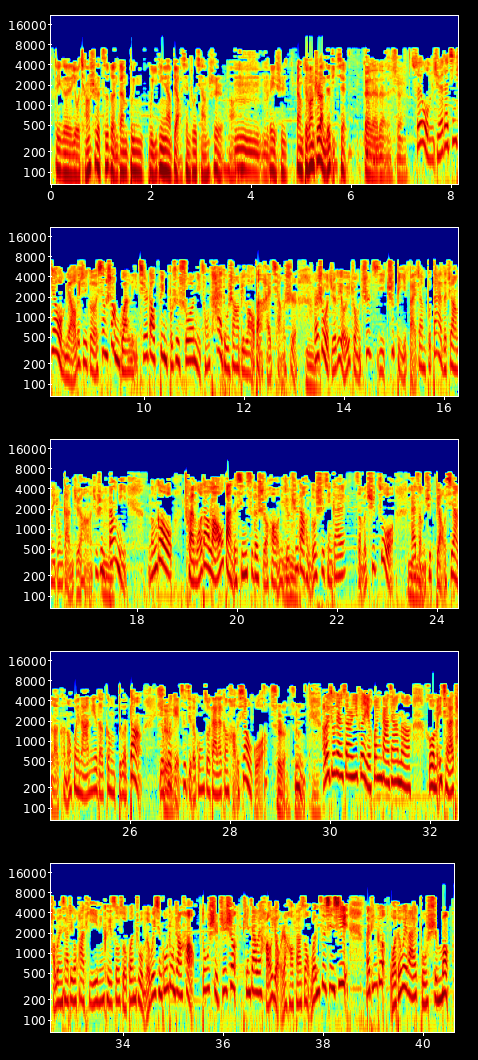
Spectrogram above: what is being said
这个有强势的资本，但不应不一定要表现出强势啊，嗯嗯，可以是让对方知道你的底线。对对对对是，所以我们觉得今天我们聊的这个向上管理，其实倒并不是说你从态度上要比老板还强势，嗯而是我觉得有一种知己知彼，百战不殆的这样的一种感觉哈。就是嗯当你能够揣摩到老板的心思的时候，你就知道很多事情该怎么去做，嗯该怎么去表现了，可能会拿捏的更得当，也会给自己的工作带来更好的效果。是的，是的嗯，好了，九点三十一分，也欢迎大家呢和我们一起来讨论一下这个话题。您可以搜索关注我们的微信公众账号“都市之声”，添加为好友，然后发送文字信息来听歌。我的未来不是梦。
